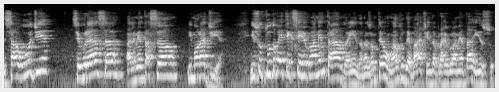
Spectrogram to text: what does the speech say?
saúde, segurança, alimentação e moradia. Isso tudo vai ter que ser regulamentado ainda. Nós vamos ter um amplo debate ainda para regulamentar isso.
